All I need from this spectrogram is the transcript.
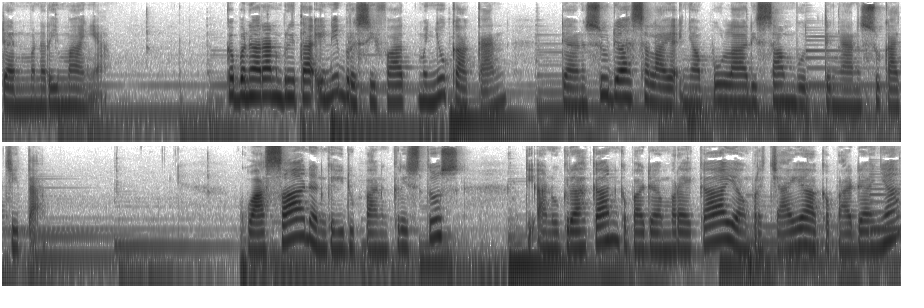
dan menerimanya. Kebenaran berita ini bersifat menyukakan dan sudah selayaknya pula disambut dengan sukacita. Kuasa dan kehidupan Kristus dianugerahkan kepada mereka yang percaya kepadanya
